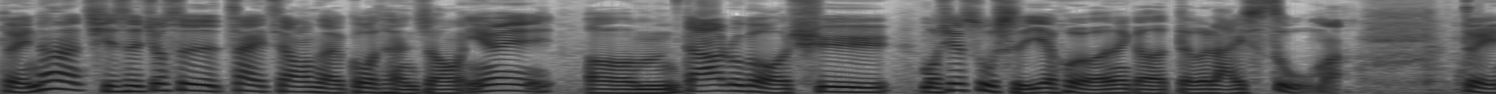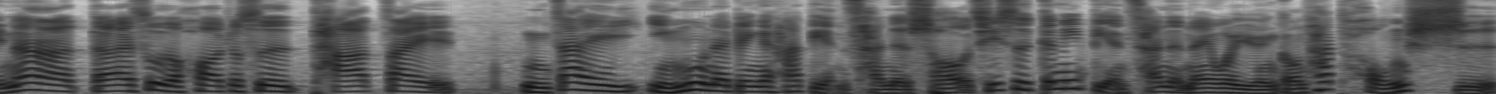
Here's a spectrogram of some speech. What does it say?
对，那其实就是在这样的过程中，因为嗯，大家如果去某些素食业会有那个得来素嘛，对，那得来素的话，就是他在你在荧幕那边跟他点餐的时候，其实跟你点餐的那位员工，他同时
